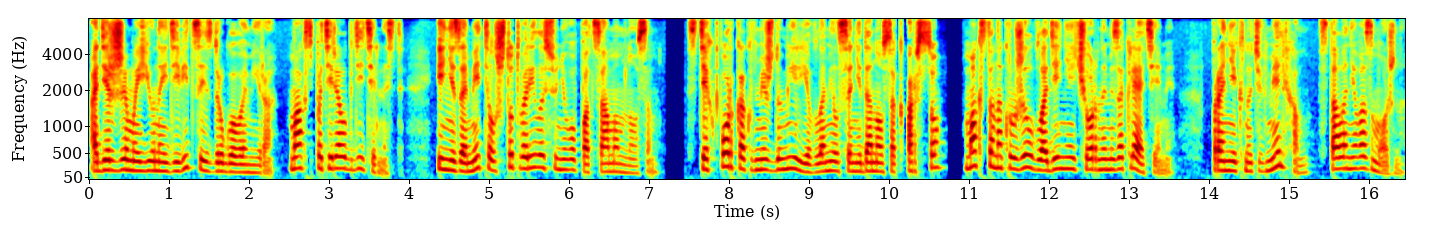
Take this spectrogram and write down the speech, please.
Одержимый юной девицей из другого мира, Макс потерял бдительность и не заметил, что творилось у него под самым носом. С тех пор, как в Междумирье вломился недоносок Арсо, Макстон окружил владение черными заклятиями. Проникнуть в Мельхам стало невозможно.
